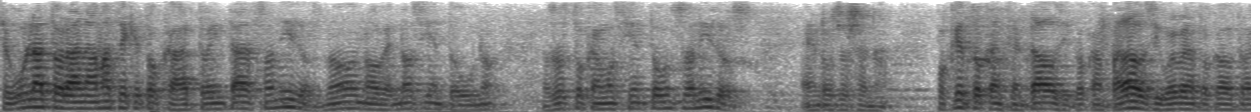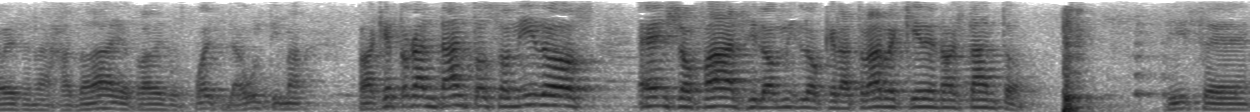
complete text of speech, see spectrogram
según la Torah, nada más hay que tocar 30 sonidos, no, no, no 101. Nosotros tocamos 101 sonidos en Rosh Hashanah. ¿Por qué tocan sentados y tocan parados y vuelven a tocar otra vez en la Hazara y otra vez después y la última? ¿Para qué tocan tantos sonidos en shofar si lo, que la Torah requiere no es tanto? Dice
